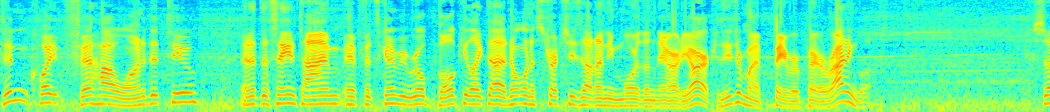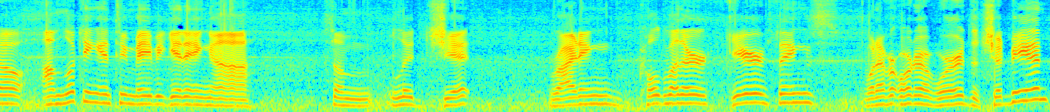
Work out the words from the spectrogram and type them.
didn't quite fit how I wanted it to. And at the same time, if it's going to be real bulky like that, I don't want to stretch these out any more than they already are because these are my favorite pair of riding gloves. So I'm looking into maybe getting uh, some legit riding cold weather gear things, whatever order of words it should be in.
